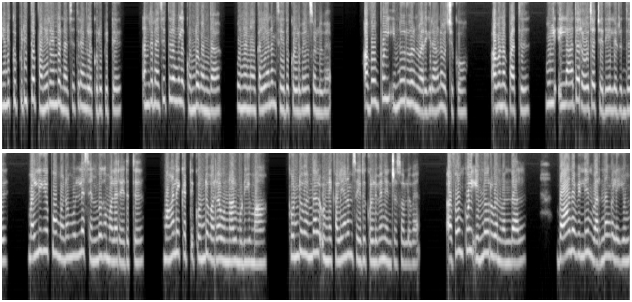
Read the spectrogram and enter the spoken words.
எனக்கு பிடித்த பனிரெண்டு நட்சத்திரங்களை குறிப்பிட்டு அந்த நட்சத்திரங்களை கொண்டு வந்தா உன்னை நான் கல்யாணம் செய்து கொள்வேன்னு சொல்லுவேன். அவன் போய் இன்னொருவன் வருகிறான்னு வச்சுக்கோ. அவனை பார்த்து முள் இல்லாத ரோஜா செடியிலிருந்து மல்லிகைப்பூ மனமுள்ள செண்பக மலர் எடுத்து மாலை கட்டி கொண்டு வர உன்னால் முடியுமா? கொண்டு வந்தால் உன்னை கல்யாணம் செய்து கொள்ளுவேன் என்று சொல்லுவேன். அவன் போய் இன்னொருவன் வந்தால் வானவில்லின் வர்ணங்களையும்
